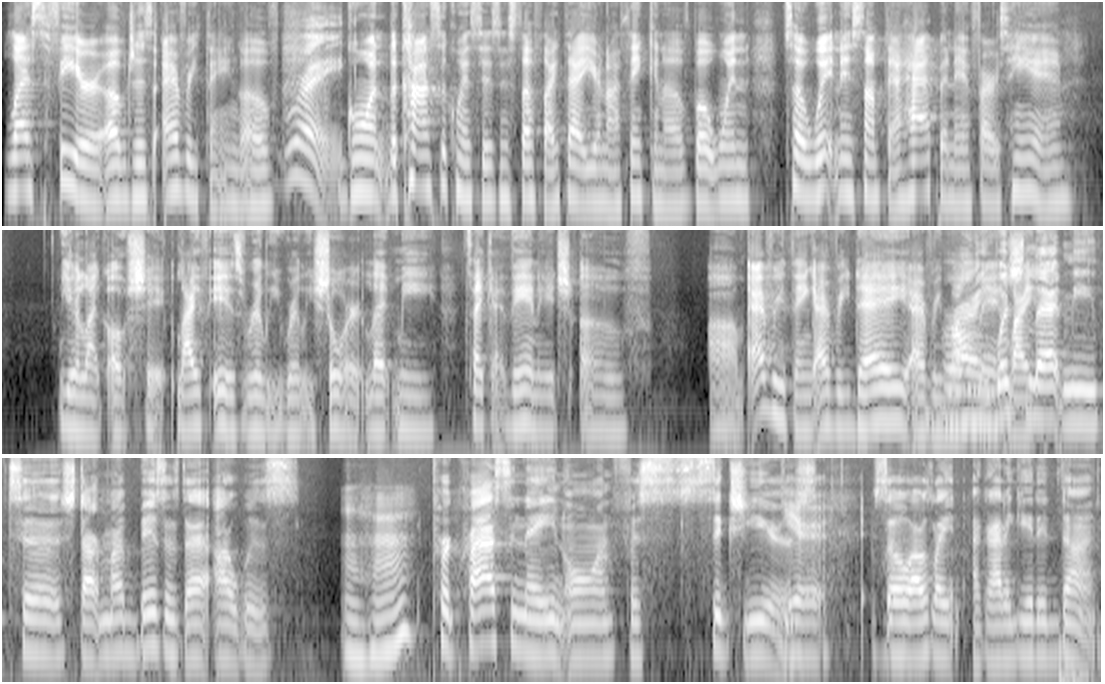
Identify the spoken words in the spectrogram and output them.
less fear of just everything of right. going the consequences and stuff like that you're not thinking of. But when to witness something happening firsthand you're like oh shit life is really really short. Let me take advantage of um, everything every day every right. moment which like, led me to start my business that i was mm-hmm. procrastinating on for six years yeah so I was like, I gotta get it done.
